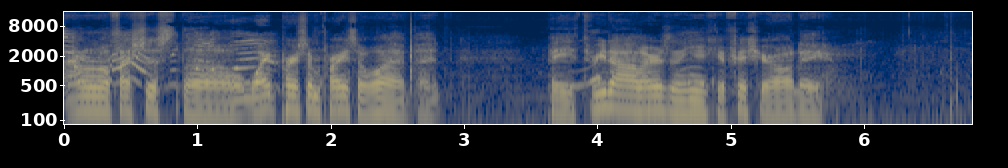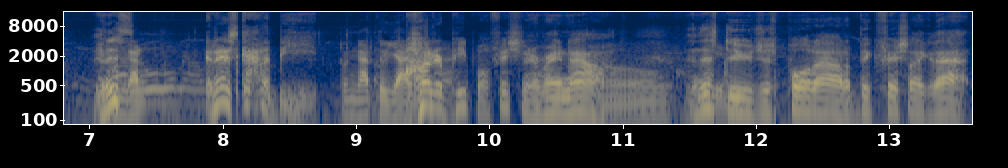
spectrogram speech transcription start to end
I don't know if that's just the white person price or what, but pay three dollars and you can fish here all day. It is. And there's got to be 100 people fishing it right now. And this dude just pulled out a big fish like that.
